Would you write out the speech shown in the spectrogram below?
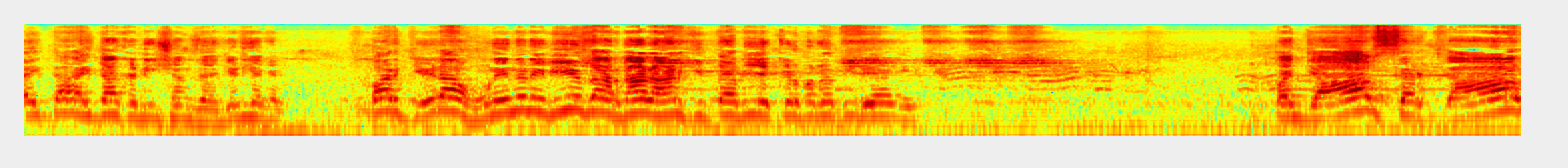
ਐਦਾਂ ਐਦਾਂ ਕੰਡੀਸ਼ਨਸ ਹੈ ਜਿਹੜੀਆਂ ਕਿ ਪਰ ਜਿਹੜਾ ਹੁਣ ਇਹਨਾਂ ਨੇ 20000 ਦਾ ਐਲਾਨ ਕੀਤਾ ਵੀ ਏਕੜ ਪ੍ਰਤੀ ਦੇਾਂਗੇ ਪੰਜਾਬ ਸਰਕਾਰ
